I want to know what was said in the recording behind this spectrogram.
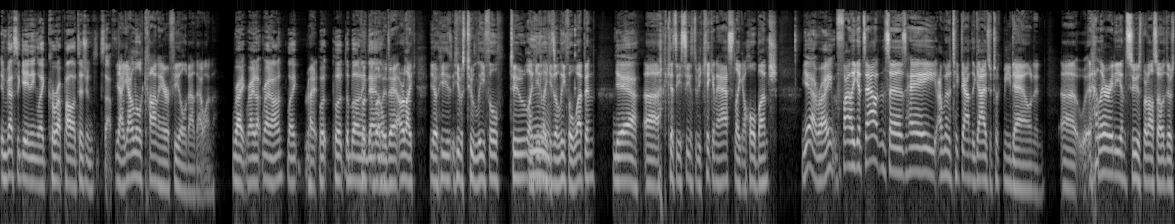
investigating like corrupt politicians and stuff. Yeah, I got a little Con Air feel about that one. Right, right, on- right on. Like Right. put put the bunny Put the down. bunny down. Or like, you know, he's he was too lethal too. Like he Mm. like he's a lethal weapon. Yeah, Uh because he seems to be kicking ass like a whole bunch. Yeah, right. Finally gets out and says, Hey, I'm gonna take down the guys who took me down and uh hilarity ensues, but also there's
